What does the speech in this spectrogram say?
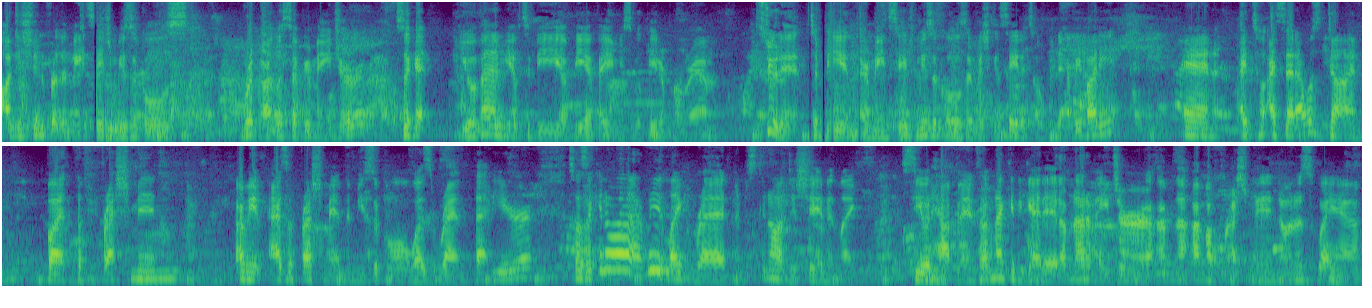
audition for the main stage musicals, regardless of your major. So like at U of M, you have to be a BFA musical theater program student to be in their main stage musicals. At Michigan State, it's open to everybody. And I to- I said I was done, but the freshman I mean, as a freshman, the musical was Rent that year. So I was like, you know what? I really like Rent. I'm just gonna audition and like see what happens. I'm not gonna get it. I'm not a major. I'm not. I'm a freshman. No one knows who I am.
